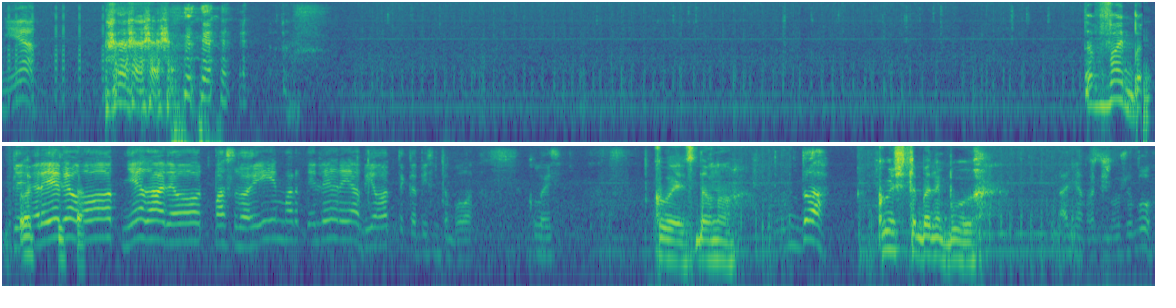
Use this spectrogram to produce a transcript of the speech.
Ні. Давай, б... Перелет, недолет, по своим артиллерия бьет. Така пісенька була колись. Колись, давно. Да. Коли ж тебе не було. А ні, так би вже був.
